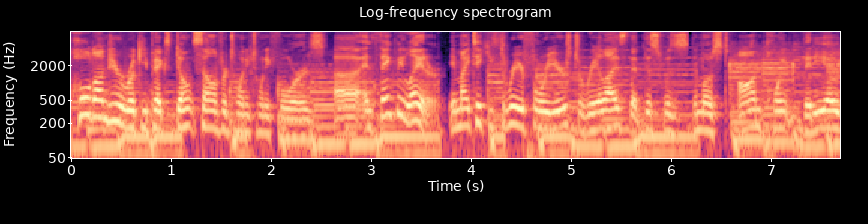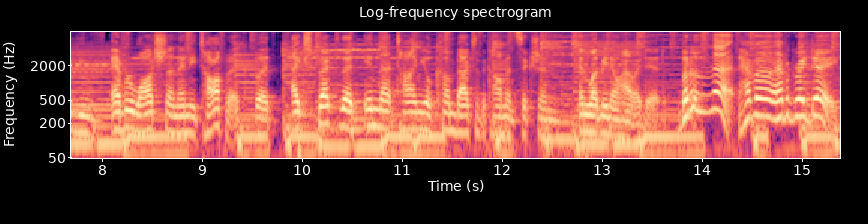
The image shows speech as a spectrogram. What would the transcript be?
Hold on to your rookie picks. Don't sell them for 2024s. Uh, and thank me later. It might take you three or four years to realize that this was the most on point video you've ever watched on any topic, but I expect that in that time you'll come back to the comment section and let me know how I did. But other than that, have a have a great day.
